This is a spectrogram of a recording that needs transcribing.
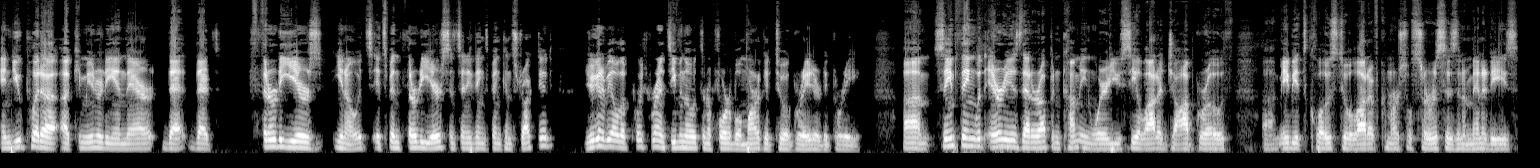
and you put a, a community in there that that's 30 years, you know, it's it's been 30 years since anything's been constructed, you're going to be able to push rents even though it's an affordable market to a greater degree. Um, same thing with areas that are up and coming where you see a lot of job growth. Uh, maybe it's close to a lot of commercial services and amenities.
